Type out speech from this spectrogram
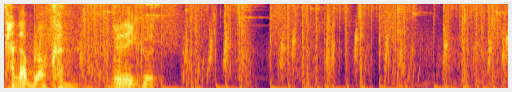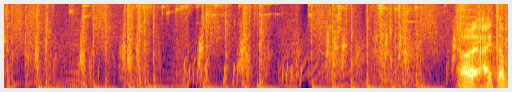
kinda broken. Really good. Alright, item.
